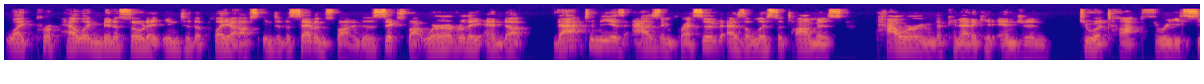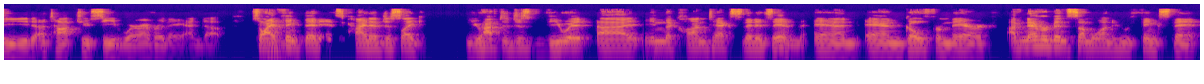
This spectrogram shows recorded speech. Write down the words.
like propelling Minnesota into the playoffs, into the seven spot, into the six spot, wherever they end up. That to me is as impressive as Alyssa Thomas powering the Connecticut engine to a top three seed, a top two seed, wherever they end up. So mm-hmm. I think that it's kind of just like you have to just view it uh, in the context that it's in and and go from there. I've never been someone who thinks that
